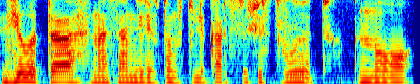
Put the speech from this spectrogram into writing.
Дело-то на самом деле в том, что лекарства существуют, но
